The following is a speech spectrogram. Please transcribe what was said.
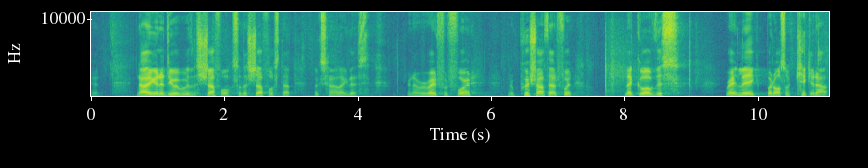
Good. Now you're going to do it with a shuffle. So the shuffle step looks kind of like this. We're going to have our right foot forward. I'm going to push off that foot, let go of this right leg, but also kick it out.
